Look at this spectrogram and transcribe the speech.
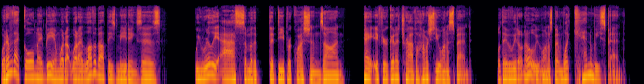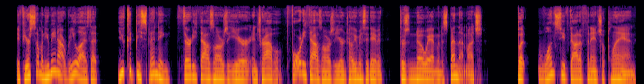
whatever that goal may be. And what what I love about these meetings is we really ask some of the the deeper questions on, hey, if you're going to travel, how much do you want to spend? Well, David, we don't know what we want to spend. What can we spend? If you're someone, you may not realize that you could be spending $30,000 a year in travel, $40,000 a year in travel. You may say, David, there's no way I'm going to spend that much. But once you've got a financial plan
